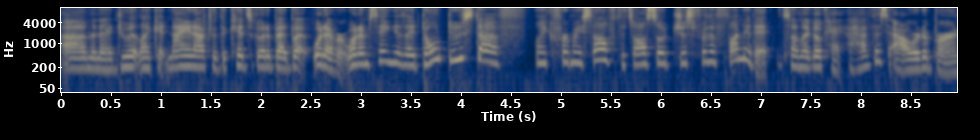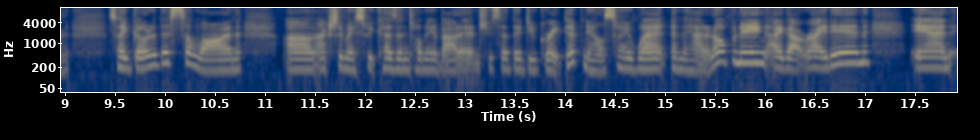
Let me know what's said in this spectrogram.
Um, and I do it like at night after the kids go to bed. But whatever. What I'm saying is, I don't do stuff like for myself that's also just for the fun of it. So I'm like, okay, I have this hour to burn. So I go to this salon. Um, actually, my sweet cousin told me about it and she said they do great dip nails. So I went and they had an opening. I got right in. And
